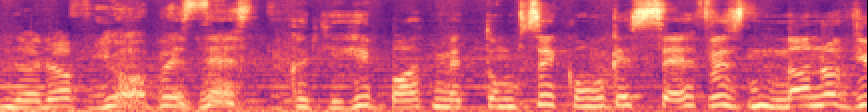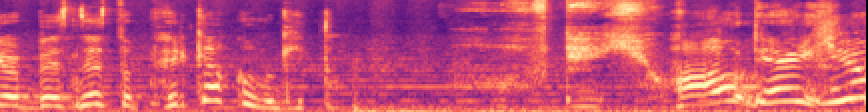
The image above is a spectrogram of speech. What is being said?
नन ऑफ़ योर बिज़नेस अगर यही बात मैं तुमसे कहूँ कि Saif is none of your business तो फिर क्या कहोगी तुम? हाउ डेयर यू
